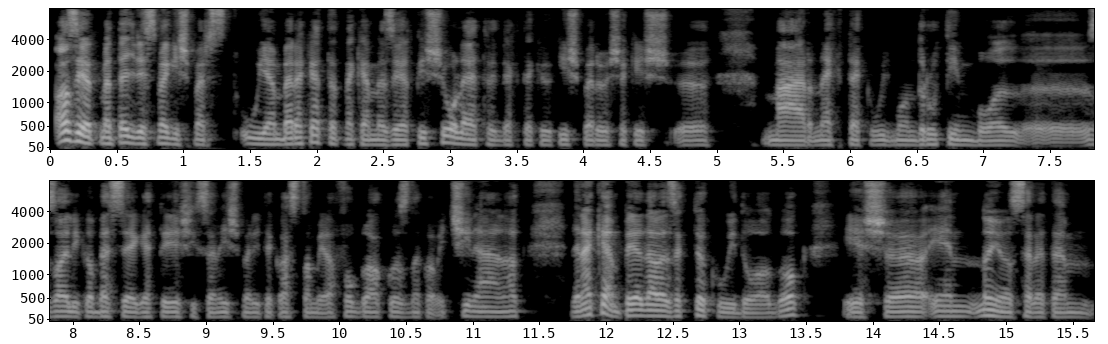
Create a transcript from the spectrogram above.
Azért, mert egyrészt megismersz új embereket, tehát nekem ezért is jó, lehet, hogy nektek ők ismerősek, és már nektek úgymond rutinból zajlik a beszélgetés, hiszen ismeritek azt, amivel foglalkoznak, amit csinálnak, de nekem például ezek tök új dolgok, és én nagyon szeretem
